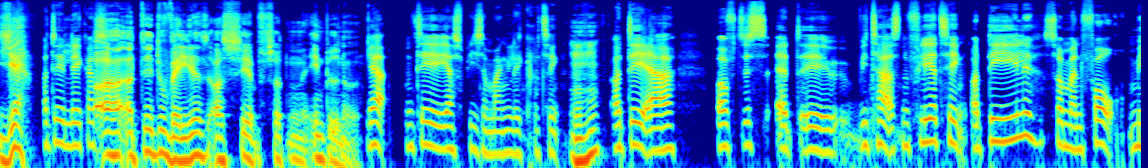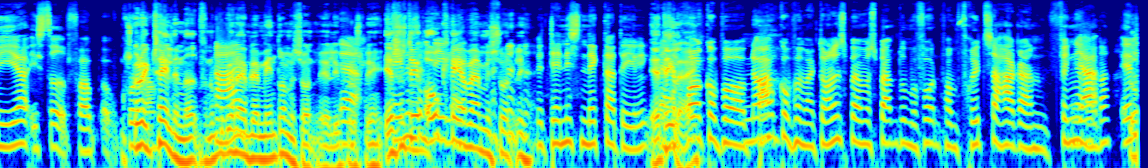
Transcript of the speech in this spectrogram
Ja, Og det er lækkert. og, og det du vælger også ser sådan indbydende ud. Ja, det, jeg spiser mange lækre ting. Mhm. Og det er oftest, at øh, vi tager sådan flere ting og dele, så man får mere i stedet for... At Nu skal du ikke tale det ned, for nu Nej. begynder jeg at blive mindre misundelig lige Ja. pludselig. Jeg synes, det er okay at være misundelig. Dennis nægter at dele. Jeg deler altså, prøv at gå på, bare gå på McDonald's, spørg mig, spørg, om du må få en pomfrit, så hakker han fingre Jeg af dig. Du,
